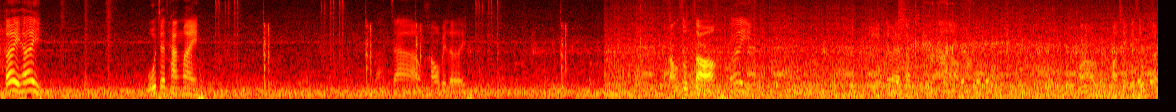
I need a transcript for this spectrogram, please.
โอ เฮ้ยเฮ้ยอู้จอทางใหม่พระเจ้าเข้าไปเลย 202 เฮ้ยปืนได้เวลาจับปืนแล้วขอขอเช็คกระสุนก่อน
